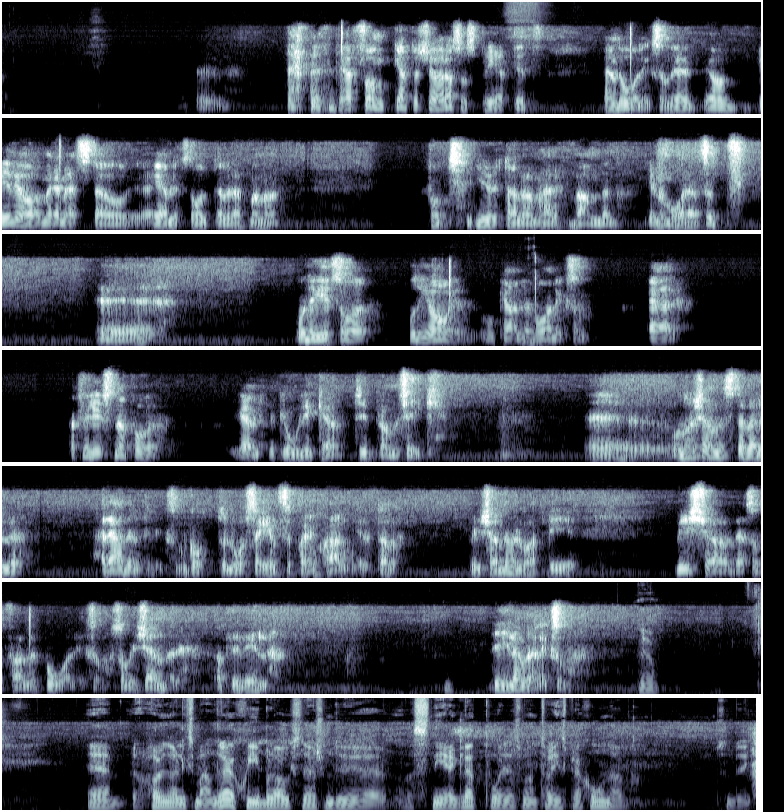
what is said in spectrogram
det, det har funkat att köra så spretigt ändå. Liksom. Det, jag har blivit av med det mesta och jag är jävligt stolt över att man har fått ge ut alla de här banden genom åren. Så att, eh, och det är ju så både jag och Kalle var liksom, är att vi lyssnar på jävligt mycket olika typer av musik. Eh, och då kändes det väl, det hade inte liksom gått att låsa in sig på en genre utan vi kände väl bara att vi, vi kör det som faller på, liksom, som vi känner att vi vill deala med. Liksom. Ja. Eh, har du några liksom andra skivbolag så där som du har sneglat på eller som man tar inspiration av? Som du...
